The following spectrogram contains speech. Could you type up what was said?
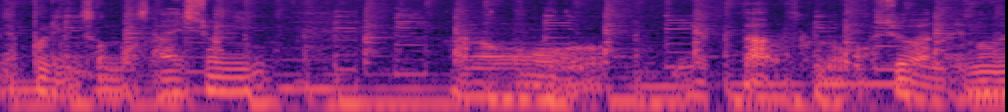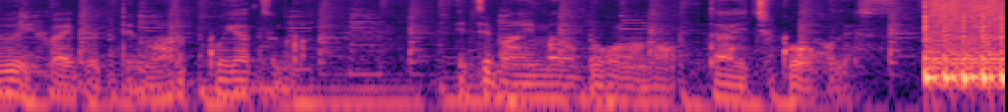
やっぱりその最初にあの言ったその手話の MV5 って丸っこいやつが一番今のところの第一候補です。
